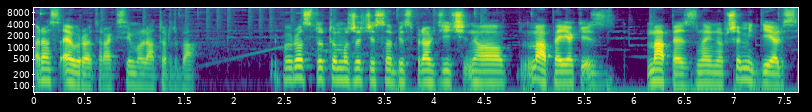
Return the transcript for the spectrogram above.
oraz Euro Track Simulator 2. I po prostu tu możecie sobie sprawdzić no mapę, jak jest mapę z najnowszymi DLC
